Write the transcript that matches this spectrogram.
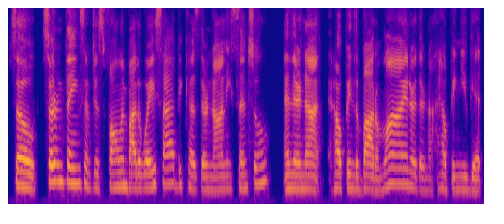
So certain things have just fallen by the wayside because they're non essential and they're not helping the bottom line or they're not helping you get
